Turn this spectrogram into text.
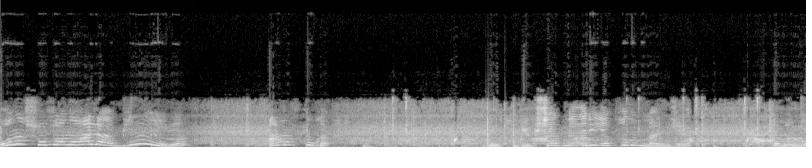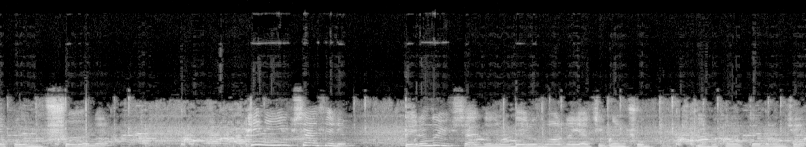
O nasıl olduğunu hala bilmiyorum. Ama bu kadar. Yükseltmeleri yapalım bence. Hemen yapalım şöyle. Penny'i yükseltelim. Daryl'ı yükseltelim. Daryl bu arada gerçekten çok iyi bir karakter bence. Ya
